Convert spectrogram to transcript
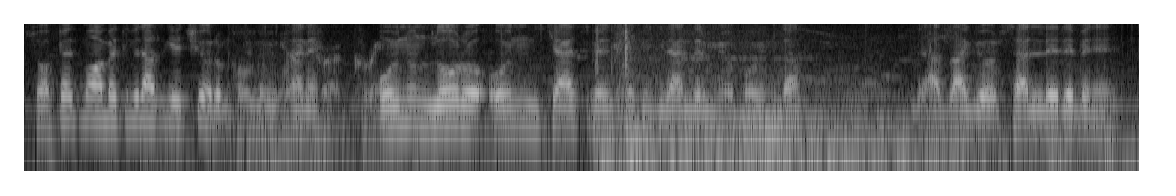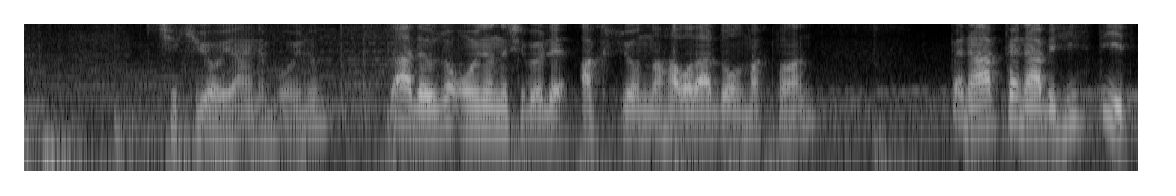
Sohbet muhabbeti biraz geçiyorum çünkü yani oyunun lore'u, oyunun hikayesi beni çok ilgilendirmiyor bu oyunda. Biraz daha görselleri beni çekiyor yani bu oyunun. Daha da uzun oynanışı böyle aksiyonlu havalarda olmak falan. Fena fena bir his değil.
